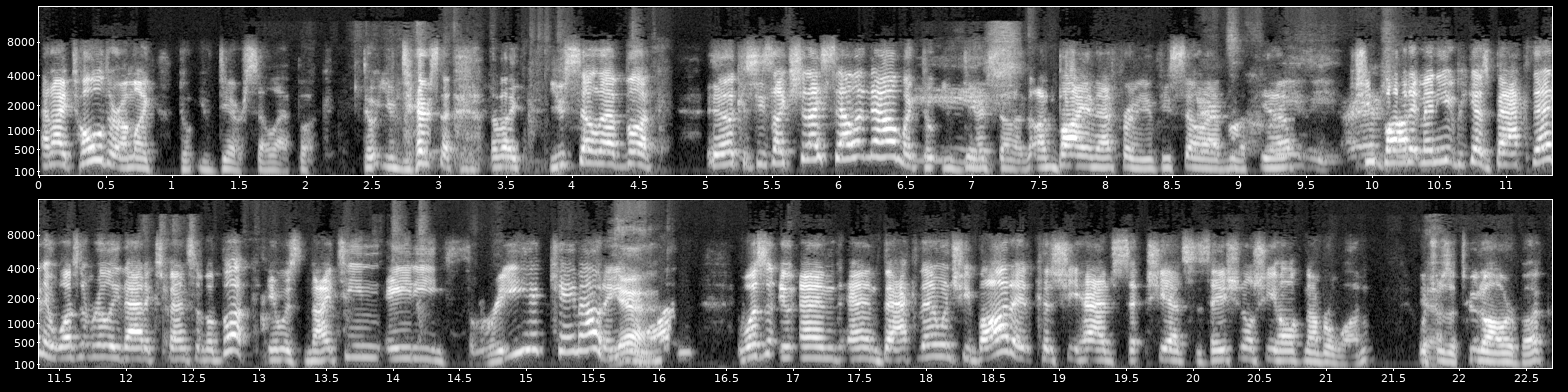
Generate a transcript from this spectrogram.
and I told her, I'm like, don't you dare sell that book. Don't you dare sell. I'm like, you sell that book. You know, because she's like, should I sell it now? I'm like, don't you dare sell it. I'm buying that from you if you sell That's that book. You know, she actually... bought it many years because back then it wasn't really that expensive a book. It was 1983. It came out. 81. Yeah. It wasn't, and and back then when she bought it, because she had she had Sensational She-Hulk number one, which yeah. was a two dollar book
